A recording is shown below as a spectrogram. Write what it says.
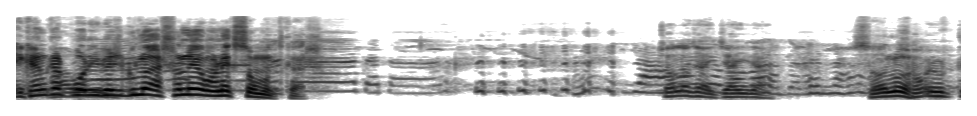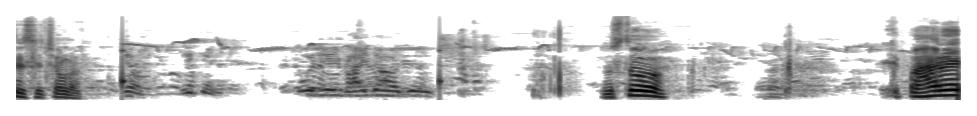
এখানকার পরিবেশগুলো আসলে অনেক চমৎকার। চলো যাই যাই না চলো। উঠতেছে, চলো। দোস্ত পাহাড়ে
